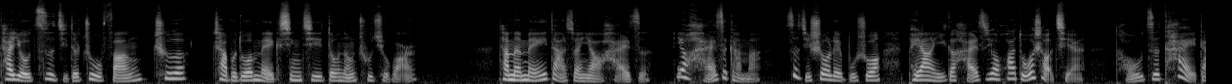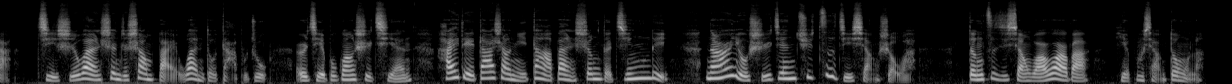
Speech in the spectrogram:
他有自己的住房、车。差不多每个星期都能出去玩他们没打算要孩子，要孩子干嘛？自己受累不说，培养一个孩子要花多少钱？投资太大，几十万甚至上百万都打不住。而且不光是钱，还得搭上你大半生的精力，哪儿有时间去自己享受啊？等自己想玩玩吧，也不想动了，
